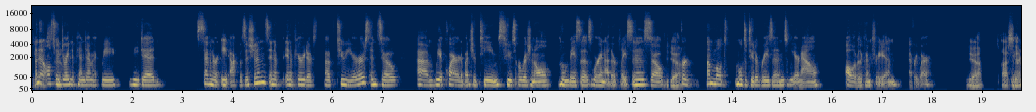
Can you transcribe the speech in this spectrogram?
yeah and then also during the pandemic, we we did seven or eight acquisitions in a in a period of of two years, and so um, we acquired a bunch of teams whose original home bases were in other places. So yeah. for a multi- multitude of reasons, we are now all over the country and everywhere. Yeah, I see. Yeah.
